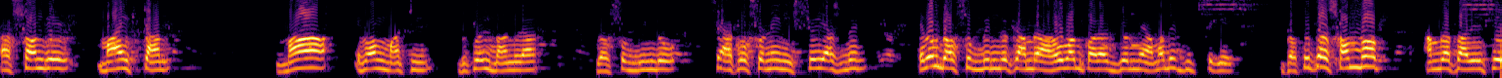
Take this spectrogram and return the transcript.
তার সঙ্গে মায়ের টান। মা এবং মাটি দুটোই বাংলা দর্শকবৃন্দ। সে আকর্ষণে নিশ্চয়ই আসবেন এবং দর্শকবৃন্দকে আমরা আহ্বান করার জন্য আমাদের দিক থেকে যতটা সম্ভব আমরা তাদেরকে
